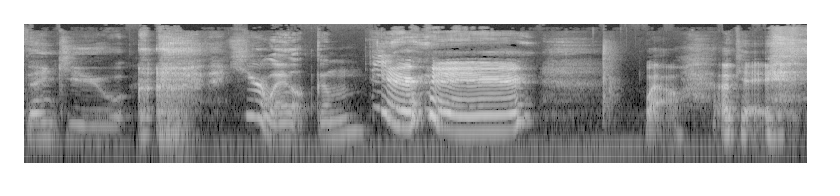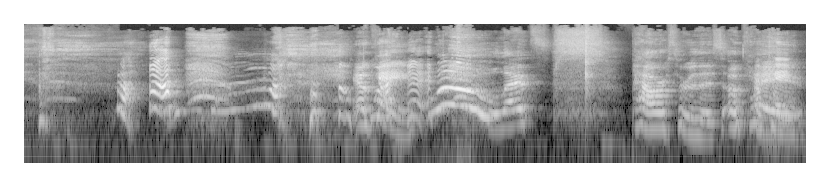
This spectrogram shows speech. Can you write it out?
Thank you. You're welcome. wow. Okay. okay. Woo! Let's power through this. Okay. Okay,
